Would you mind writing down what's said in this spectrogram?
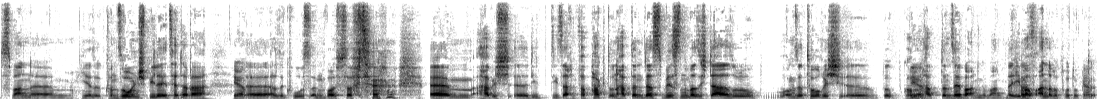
das waren ähm, hier so Konsolenspiele etc., ja. Äh, also Gruß an Wolfsoft, ähm, habe ich äh, die, die Sachen verpackt und habe dann das Wissen, was ich da so organisatorisch äh, bekommen ja. habe, dann selber angewandt, ne, eben auf andere Produkte.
